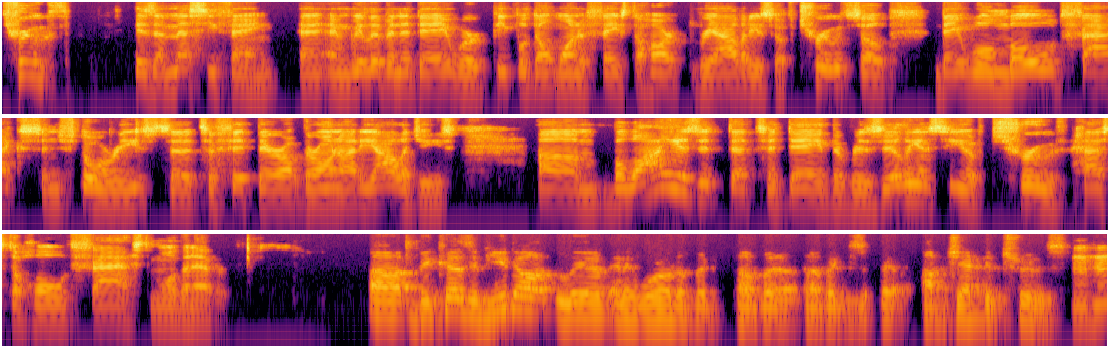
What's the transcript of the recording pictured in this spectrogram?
Truth is a messy thing. And, and, we live in a day where people don't want to face the hard realities of truth. So they will mold facts and stories to, to fit their, their own ideologies. Um, but why is it that today the resiliency of truth has to hold fast more than ever? Uh, because if you don't live in a world of a, of a, of ex- objective truths, mm-hmm.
